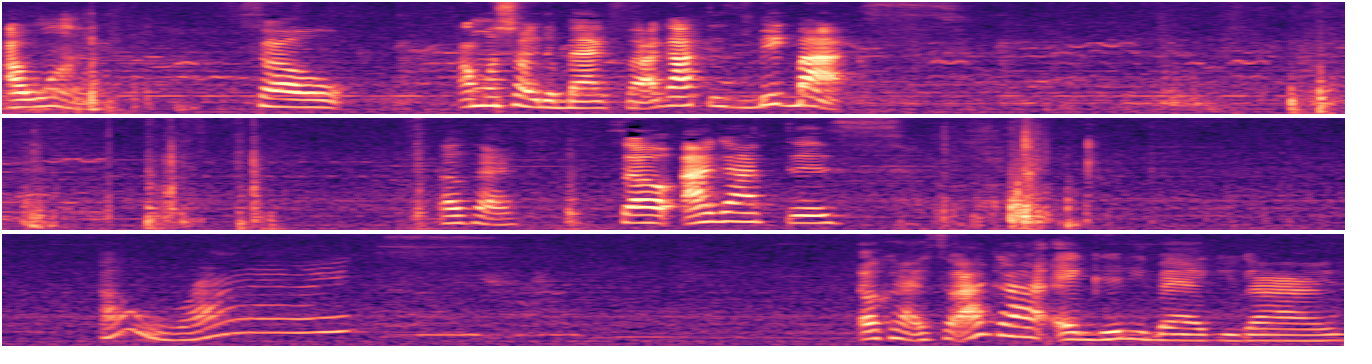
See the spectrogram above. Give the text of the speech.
I won. So I'm going to show you the back side. I got this big box. Okay. So I got this. Alright. Okay, so I got a goodie bag, you guys.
